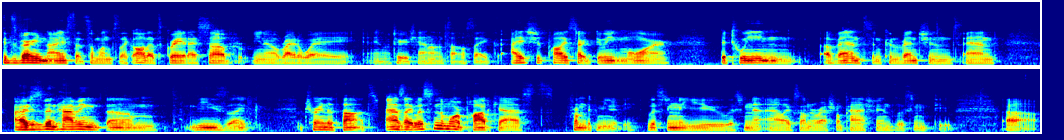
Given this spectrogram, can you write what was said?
it's very nice that someone's like, "Oh, that's great. I sub, you know, right away, you know, to your channel." And so I was like, I should probably start doing more between events and conventions. And I've just been having um, these like train of thoughts as I listen to more podcasts from the community, listening to you, listening to Alex on Irrational Passions, listening to um,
